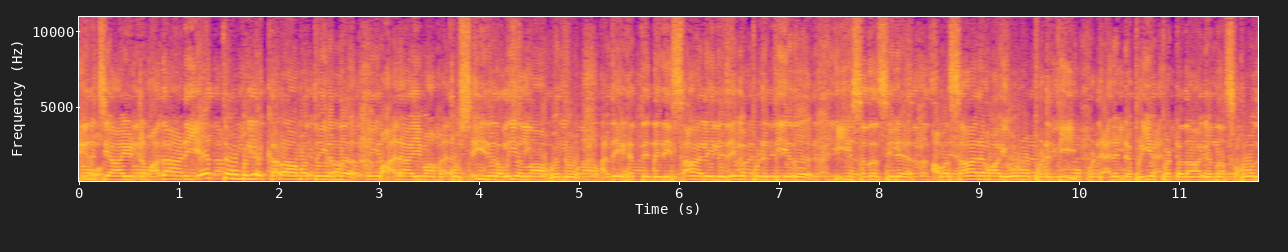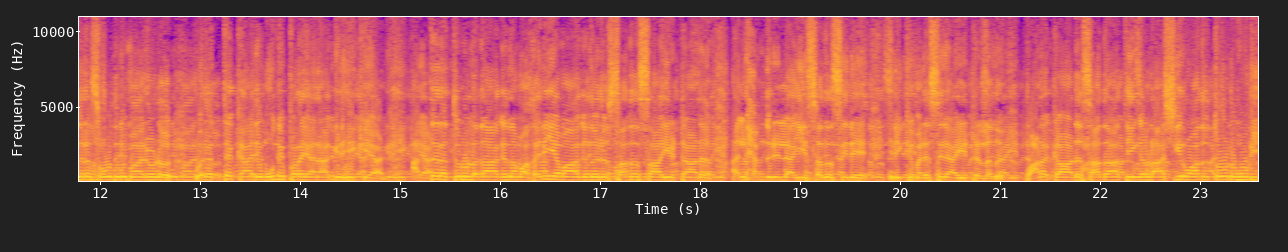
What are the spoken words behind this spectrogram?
തീർച്ചയായിട്ടും അതാണ് ഏറ്റവും വലിയ കറാമത്ത് എന്ന് അൻഹു അദ്ദേഹത്തിന്റെ റിസാലയിൽ രേഖപ്പെടുത്തിയത് ഈ സദസ്സിന് അവസാനമായി ഓർമ്മപ്പെടുത്തി. ഞാൻ എന്റെ പ്രിയപ്പെട്ടതാകുന്ന സഹോദര സഹോദരിമാരോട് ഒരൊറ്റ കാര്യം ഊന്നി പറയാൻ ആഗ്രഹിക്കുകയാണ്. അത്തരത്തിലുള്ളതാകുന്ന മഹനീയമാകുന്ന ഒരു സദസ്സായിട്ടാണ് അലഹമില്ല ഈ സദസ്സിനെ എനിക്ക് മനസ്സിലായിട്ടുള്ളത്. പാണക്കാട് സാദാത്യങ്ങളുടെ ആശീർവാദത്തോടുകൂടി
